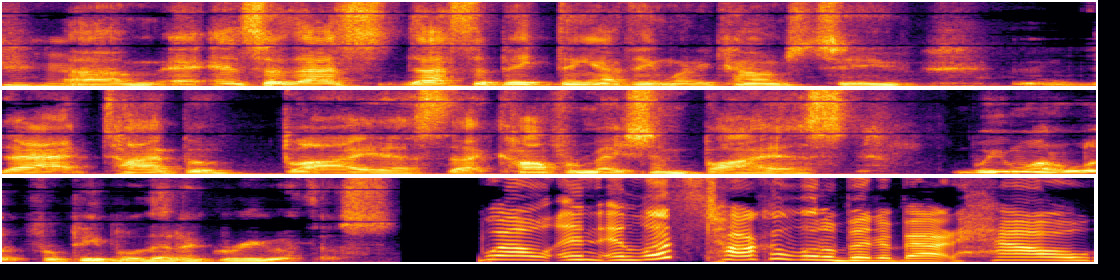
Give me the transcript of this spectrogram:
Mm-hmm. Um, and, and, so that's that's the big thing I think when it comes to that type of bias, that confirmation bias. We want to look for people that agree with us. Well, and, and let's talk a little bit about how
